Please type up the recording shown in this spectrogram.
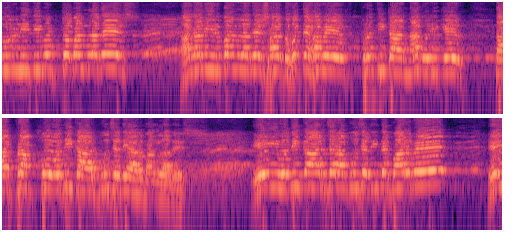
দুর্নীতি মুক্ত বাংলাদেশ। আগামীর বাংলাদেশ হতে হবে প্রতিটা নাগরিকের তার প্রাপ্য অধিকার বুঝে দেওয়ার বাংলাদেশ। এই অধিকার যারা বুঝে দিতে পারবে, এই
